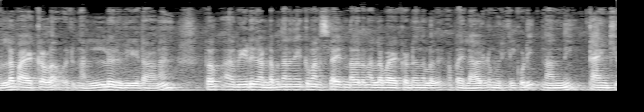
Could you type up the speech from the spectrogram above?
നല്ല പഴക്കമുള്ള ഒരു നല്ലൊരു വീടാണ്. ഇപ്പം ആ വീട് കണ്ടപ്പോൾ തന്നെ നിങ്ങൾക്ക് മനസ്സിലായിട്ടുണ്ടാവില്ല നല്ല പഴക്കമുണ്ട് എന്നുള്ളത്. അപ്പോൾ എല്ലാവരോടും ഒരിക്കൽ കൂടി നന്ദി. താങ്ക്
